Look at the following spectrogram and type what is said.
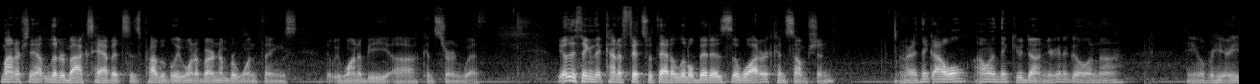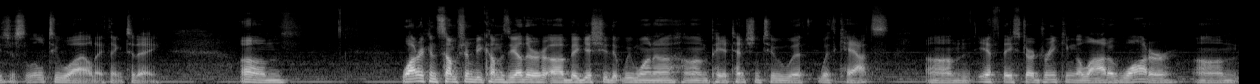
monitoring that litter box habits is probably one of our number one things that we want to be uh, concerned with. The other thing that kind of fits with that a little bit is the water consumption. All right, I think Owl, Owl, I think you're done. You're going to go and uh, hang over here. He's just a little too wild, I think, today. Um, Water consumption becomes the other uh, big issue that we want to um, pay attention to with, with cats. Um, if they start drinking a lot of water um,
